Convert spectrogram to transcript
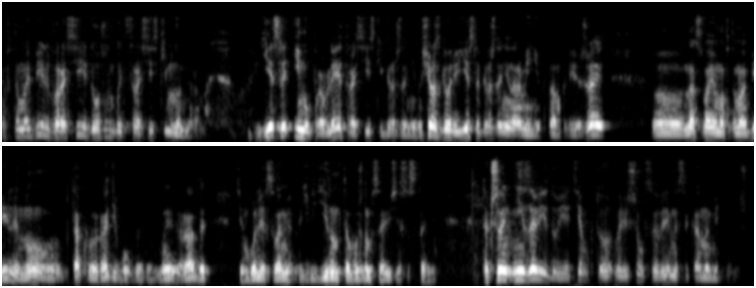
автомобиль в России должен быть с российским номером, если им управляет российский гражданин. Еще раз говорю, если гражданин Армении к нам приезжает на своем автомобиле, ну, так ради бога, мы рады, тем более с вами в едином таможенном союзе состоим. Так что не завидую я тем, кто решил в свое время сэкономить денежку.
